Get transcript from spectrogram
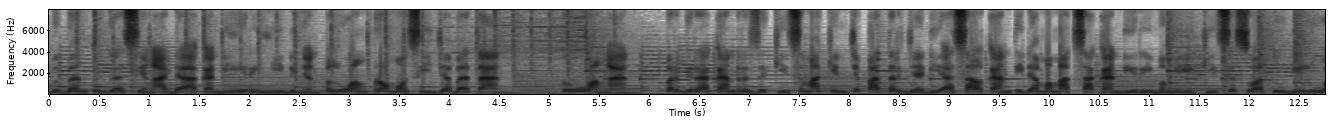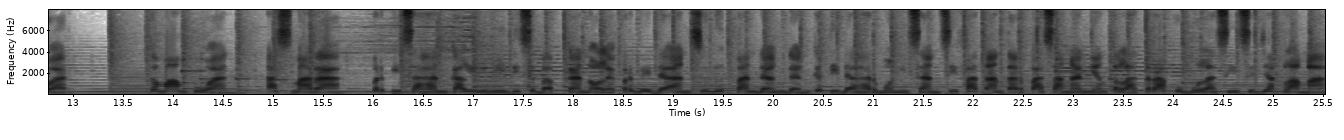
Beban tugas yang ada akan diiringi dengan peluang promosi jabatan. Keuangan, pergerakan rezeki semakin cepat terjadi asalkan tidak memaksakan diri memiliki sesuatu di luar kemampuan. Asmara, perpisahan kali ini disebabkan oleh perbedaan sudut pandang dan ketidakharmonisan sifat antar pasangan yang telah terakumulasi sejak lama.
